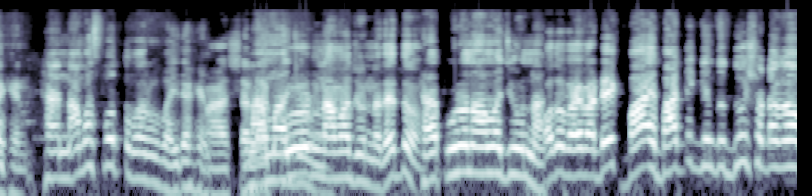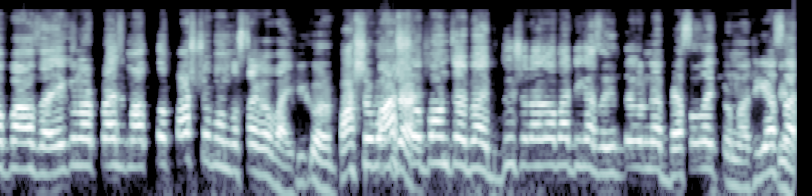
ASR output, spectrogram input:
দেখেন, হ্যাঁ নামাজ পড়তে পারব ভাই দেখেন। নামাজ পুরো নামাজ উন্না তাই তো? হ্যাঁ পুরো নামাজ না কত ভাই বাটিক? ভাই বাটি কিন্তু টাকা পাওয়া যায়। এগুলোর প্রাইস মাত্র পাঁচশো পঞ্চাশ টাকা ভাই। কি করেন? 550 টাকা বাটি আছে কিন্তু এগুলো নিয়ে বেচা যাইতো না ঠিক আছে?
